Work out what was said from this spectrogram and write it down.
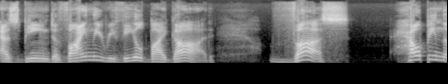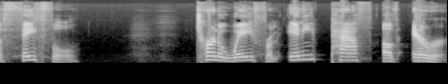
as being divinely revealed by God, thus helping the faithful turn away from any path of error.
